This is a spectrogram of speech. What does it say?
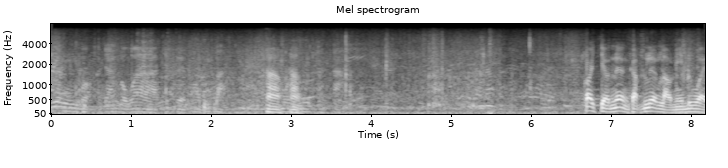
เรื่องบอกอาจารย์บอกว่าจะเกิดภัยพิบัติครับครับต่าง ก็เกี่ยวเนื่องกับเรื่องเหล่านี้ด้วย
